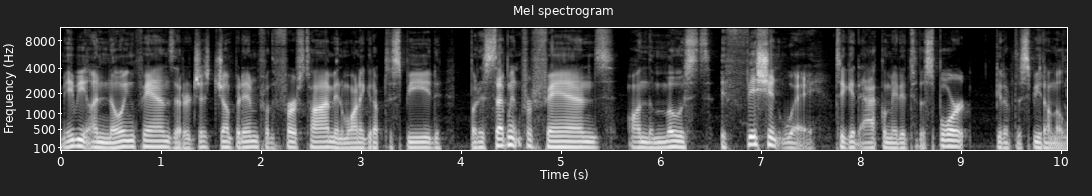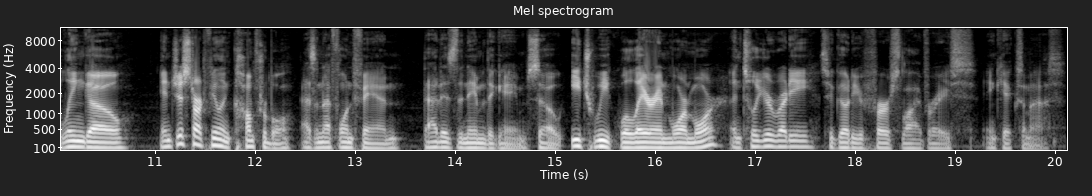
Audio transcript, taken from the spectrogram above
maybe unknowing fans that are just jumping in for the first time and want to get up to speed but a segment for fans on the most efficient way to get acclimated to the sport get up to speed on the lingo and just start feeling comfortable as an F1 fan. That is the name of the game. So each week we'll layer in more and more until you're ready to go to your first live race and kick some ass.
